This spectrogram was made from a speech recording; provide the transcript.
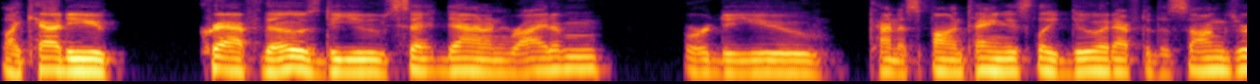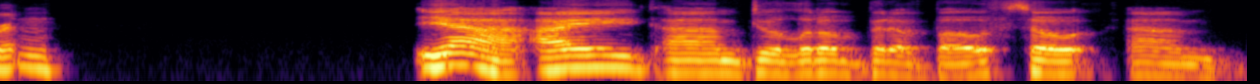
Like how do you craft those? Do you sit down and write them or do you kind of spontaneously do it after the song's written? Yeah, I um, do a little bit of both. So um,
